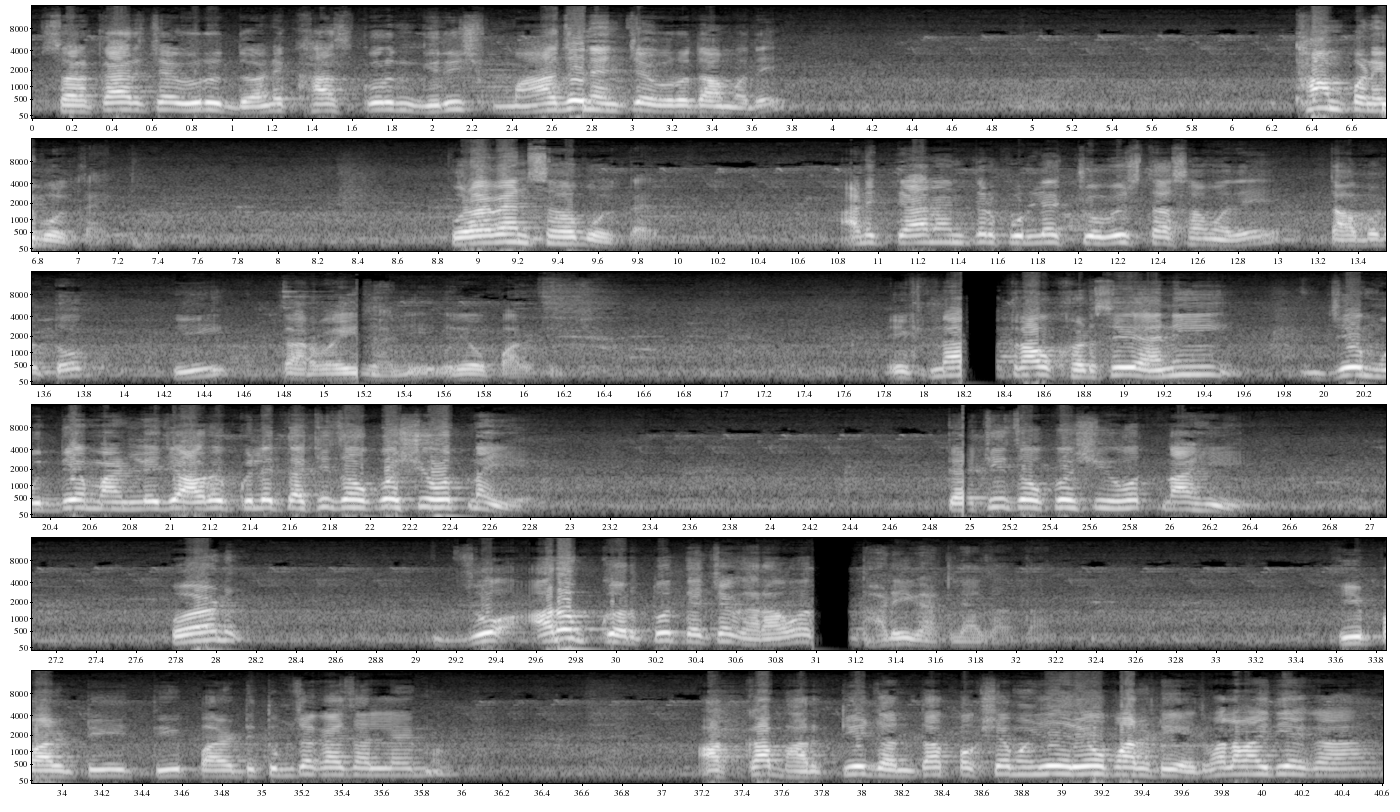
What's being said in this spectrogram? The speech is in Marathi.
सरकारच्या विरुद्ध आणि खास करून गिरीश महाजन यांच्या विरोधामध्ये ठामपणे बोलत आहेत पुराव्यांसह बोलत आहेत आणि त्यानंतर पुढल्या चोवीस तासामध्ये ताबडतोब ही कारवाई झाली रेव पार्टीची. एकनाथराव खडसे यांनी जे मुद्दे मांडले जे आरोप केले त्याची चौकशी होत नाहीये. त्याची चौकशी होत नाही. पण जो आरोप करतो त्याच्या घरावर धाडी घातल्या जातात. ही पार्टी ती पार्टी तुमचं काय चाललंय मग? अख्खा भारतीय जनता पक्ष म्हणजे रेव पार्टी आहे. तुम्हाला माहिती आहे का?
